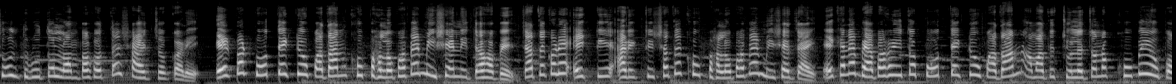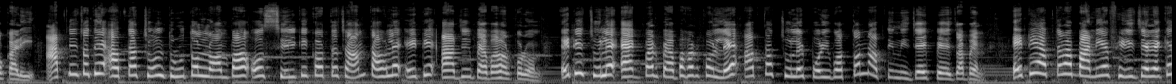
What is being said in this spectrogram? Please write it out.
চুল দ্রুত লম্বা করতে সাহায্য করে। এরপর প্রত্যেকটি উপাদান খুব ভালোভাবে মিশিয়ে নিতে হবে, যাতে করে একটি আরেকটির সাথে খুব ভালোভাবে মিশে যায়। এখানে ব্যবহৃত প্রত্যেকটি উপাদান আমাদের চুলের জন্য খুবই উপকারী। আপনি যদি আপনার চুল দ্রুত লম্বা ও সিল্কি করতে চান, তাহলে এটি আজই ব্যবহার করুন। এটি চুলে একবার ব্যবহার করলে আপনার চুলের পরিবর্তন আপনি নিজেই পেয়ে যাবেন। এটি আপনারা বানিয়ে ফ্রিজে রেখে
